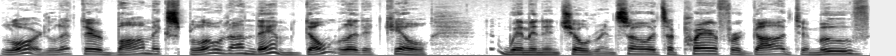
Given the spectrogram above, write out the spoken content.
Lord, let their bomb explode on them. Don't let it kill women and children. So it's a prayer for God to move,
